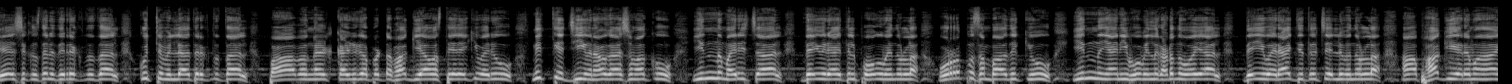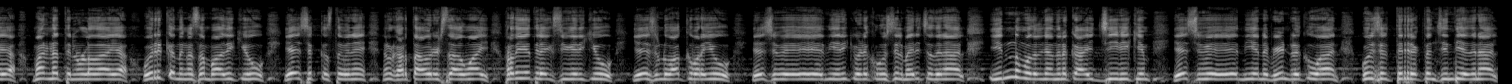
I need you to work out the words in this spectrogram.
യേശു ക്രിസ്തുവിന്റെ തിരക്തത്താൽ കുറ്റമില്ലാത്ത രക്തത്താൽ പാപങ്ങൾ കഴുകപ്പെട്ട ഭാഗ്യാവസ്ഥയിലേക്ക് വരൂ. നിത്യജീവൻ അവകാശമാക്കൂ. ഇന്ന് മരിച്ചാൽ ദൈവരാജ്യത്തിൽ പോകുമെന്നുള്ള ഉറപ്പ് സമ്പാദിക്കൂ. ഇന്ന് ഞാൻ ഈ ഭൂമിയിൽ നിന്ന് കടന്നുപോയാൽ ദൈവരാജ്യത്തിൽ ചെല്ലുമെന്നുള്ള ആ ഭാഗ്യകരമായ മരണത്തിനുള്ളതായ ഒരുക്കം നിങ്ങൾ സമ്പാദിക്കൂ. യേശു ക്രിസ്തുവിനെ നിങ്ങൾ കർത്താവ് രക്ഷിതാവുമായി ഹൃദയത്തിലേക്ക് സ്വീകരിക്കൂ. യേശുവിന്റെ വാക്ക് പറയൂ. യേശുവേ നീ എനിക്ക് വേണ്ടി ക്രൂസിൽ മരിച്ചതിനാൽ ഇന്നു മുതൽ ഞാൻ നിനക്കായി ജീവിക്കും. യേശുവേ നീ എന്നെ വീണ്ടെടുക്കുവാൻ കുരിശിൽ തിരക്തം ചിന്തിയതിനാൽ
